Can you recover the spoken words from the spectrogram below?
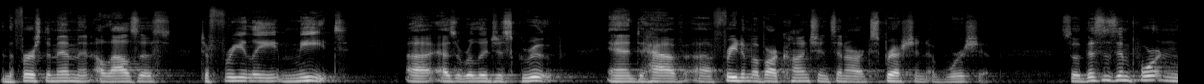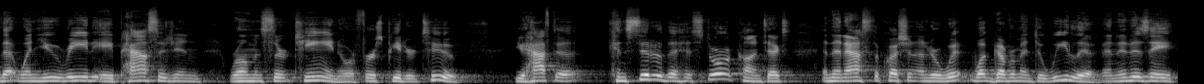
And the First Amendment allows us to freely meet uh, as a religious group and to have uh, freedom of our conscience and our expression of worship. So, this is important that when you read a passage in Romans 13 or 1 Peter 2, you have to consider the historic context and then ask the question under what government do we live? And it is a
